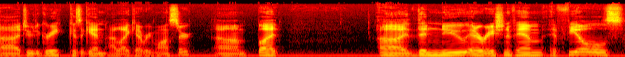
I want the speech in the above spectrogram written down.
uh, to a degree because again, I like every monster. Um, but uh, the new iteration of him, it feels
